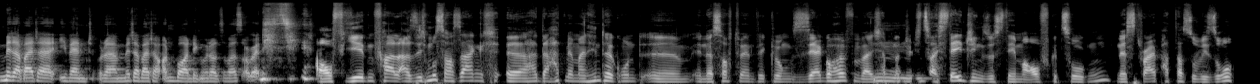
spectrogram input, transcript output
Mitarbeiter-Event oder Mitarbeiter-Onboarding oder sowas organisieren. Auf jeden Fall. Also ich muss auch sagen, ich, äh, da hat mir mein Hintergrund äh, in der Softwareentwicklung sehr geholfen, weil ich mm. habe natürlich zwei Staging-Systeme aufgezogen. Eine Stripe hat das sowieso.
